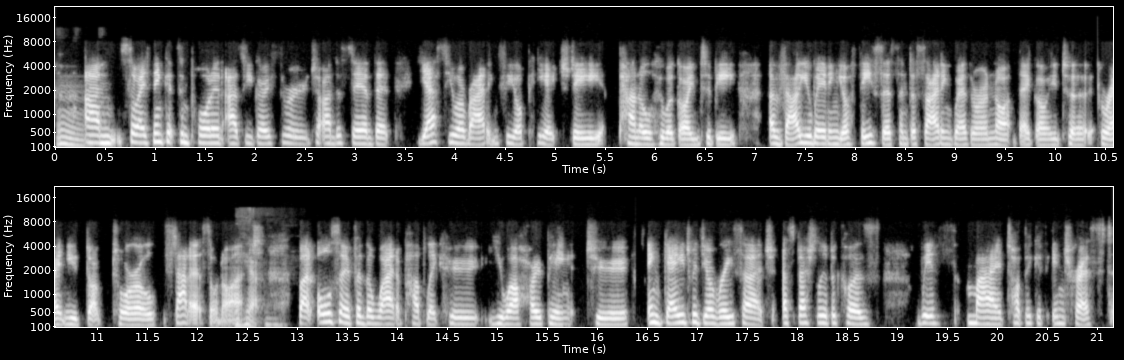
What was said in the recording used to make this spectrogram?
Mm-hmm. Mm. Um, so I think it's important as you go through to understand that, yes, you are writing for your PhD panel who are going to be evaluating your thesis and deciding whether or not they're going to grant you doctoral status or not. Yeah. But also for the wider public who you are hoping to engage with your research, especially because with my topic of interest,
